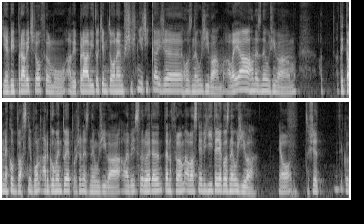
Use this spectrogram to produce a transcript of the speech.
je vypravěč toho filmu a vypráví to tím tónem. Všichni říkají, že ho zneužívám, ale já ho nezneužívám. A, teď tam jako vlastně on argumentuje, proč ho nezneužívá, ale vy sledujete ten, ten film a vlastně vidíte, jak ho zneužívá. Jo? Což je jako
